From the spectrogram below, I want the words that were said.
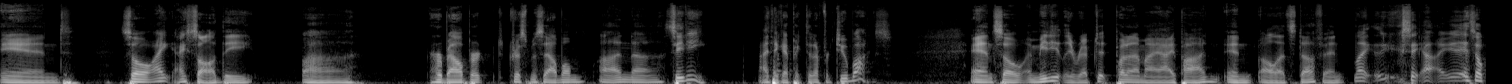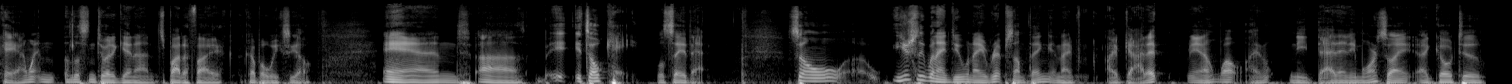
and so I, I saw the uh, Herb Alpert Christmas album on uh, CD. I think I picked it up for two bucks. And so immediately ripped it, put it on my iPod and all that stuff. And like say, uh, it's okay. I went and listened to it again on Spotify a couple weeks ago, and uh, it, it's okay. We'll say that. So uh, usually when I do, when I rip something and I've I've got it, you know, well I don't need that anymore. So I, I go to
